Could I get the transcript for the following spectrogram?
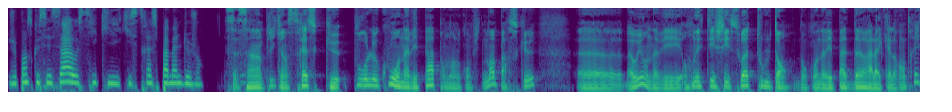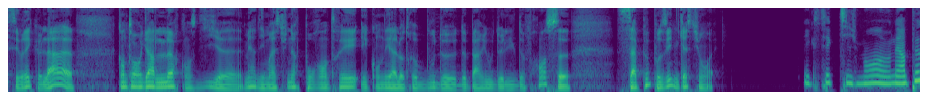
Je pense que c'est ça aussi qui, qui stresse pas mal de gens. ça, ça implique un stress que pour le coup on n'avait pas pendant le confinement parce que euh, bah oui on avait on était chez soi tout le temps donc on n'avait pas d'heure à laquelle rentrer c'est vrai que là quand on regarde l'heure qu'on se dit euh, merde il me reste une heure pour rentrer et qu'on est à l'autre bout de, de Paris ou de l'île de France ça peut poser une question ouais Effectivement, on est un peu,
